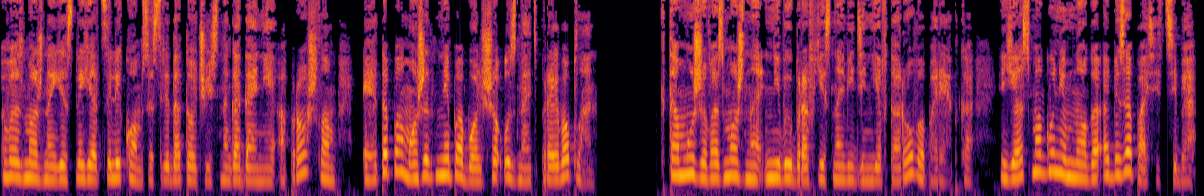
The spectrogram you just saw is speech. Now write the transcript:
Возможно, если я целиком сосредоточусь на гадании о прошлом, это поможет мне побольше узнать про его план. К тому же, возможно, не выбрав ясновидение второго порядка, я смогу немного обезопасить себя.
